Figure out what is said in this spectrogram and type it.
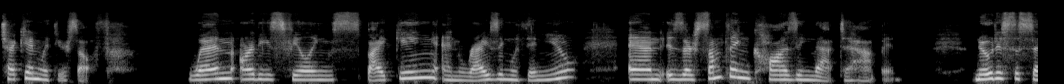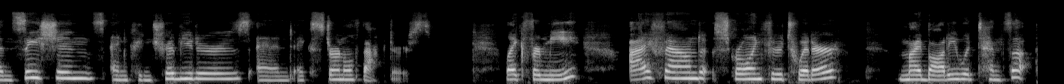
Check in with yourself. When are these feelings spiking and rising within you? And is there something causing that to happen? Notice the sensations and contributors and external factors. Like for me, I found scrolling through Twitter, my body would tense up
